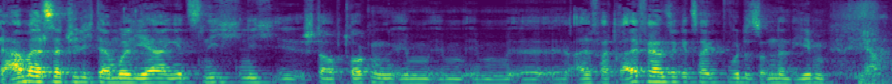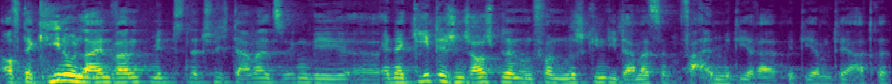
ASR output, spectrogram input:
damals natürlich der Molière jetzt nicht, nicht äh, staubtrocken im, im, im äh, Alpha 3 Fernsehen gezeigt wurde, sondern eben ja. auf der Kinoleinwand mit natürlich damals irgendwie äh, energetischen Schauspielern und von Muschkin, die damals vor allem mit ihrer, mit ihrem Theater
